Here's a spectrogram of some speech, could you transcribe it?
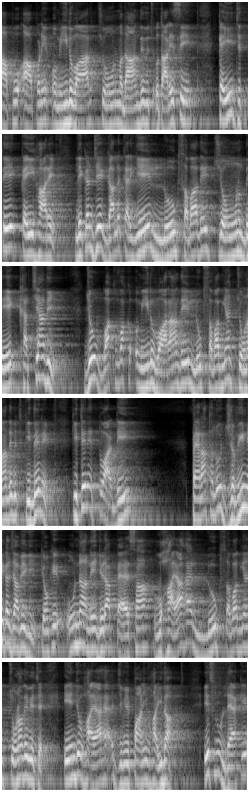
ਆਪੋ ਆਪਣੇ ਉਮੀਦਵਾਰ ਚੋਣ ਮੈਦਾਨ ਦੇ ਵਿੱਚ ਉਤਾਰੇ ਸੀ। ਕਈ ਜਿੱਤੇ, ਕਈ ਹਾਰੇ। ਲੇਕਿਨ ਜੇ ਗੱਲ ਕਰੀਏ ਲੋਕ ਸਭਾ ਦੇ ਚੋਣ ਦੇ ਖਰਚਿਆਂ ਦੀ, ਜੋ ਵੱਖ-ਵੱਖ ਉਮੀਦਵਾਰਾਂ ਦੇ ਲੋਕ ਸਭਾ ਦੀਆਂ ਚੋਣਾਂ ਦੇ ਵਿੱਚ ਕੀਤੇ ਨੇ ਕੀਤੇ ਨੇ ਤੁਹਾਡੀ ਪੈਰਾਂ ਥੱਲੋਂ ਜ਼ਮੀਨ ਨਿਕਲ ਜਾਵੇਗੀ, ਕਿਉਂਕਿ ਉਹਨਾਂ ਨੇ ਜਿਹੜਾ ਪੈਸਾ ਵਹਾਇਆ ਹੈ ਲੋਕ ਸਭਾ ਦੀਆਂ ਚੋਣਾਂ ਦੇ ਵਿੱਚ, ਇੰਜ ਵਹਾਇਆ ਹੈ ਜਿਵੇਂ ਪਾਣੀ ਵਹਾਈ ਦਾ। ਇਸ ਨੂੰ ਲੈ ਕੇ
